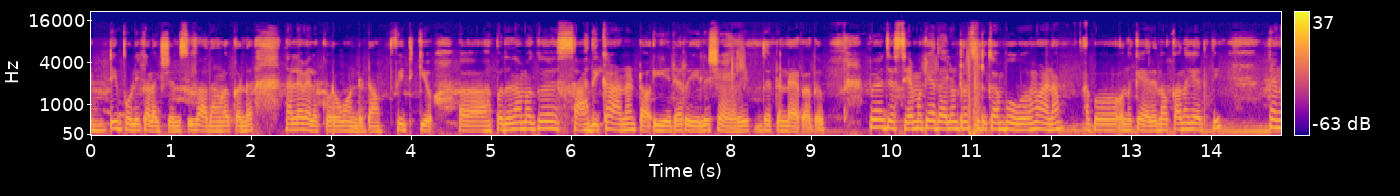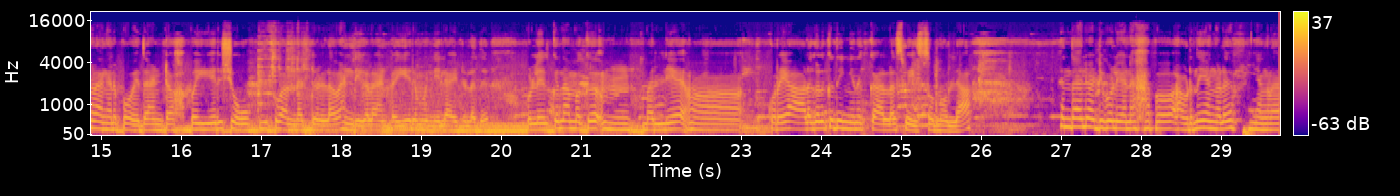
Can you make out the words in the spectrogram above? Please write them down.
അടിപൊളി കളക്ഷൻസ് സാധനങ്ങളൊക്കെ ഉണ്ട്. നല്ല വിലക്കുറവുണ്ട് കേട്ടോ ഫിറ്റ്ക്യൂ അപ്പോൾ ഇത് നമുക്ക് സാധിക്കാണ് കേട്ടോ ഈ ഒരു റീൽ ഷെയർ ചെയ്തിട്ടുണ്ടായിരുന്നത്. അപ്പോൾ ജസ്റ്റ് നമുക്ക് ഏതായാലും ഡ്രസ്സ് എടുക്കാൻ പോകുകയും വേണം. അപ്പോൾ ഒന്ന് കയറി നോക്കാമെന്ന് കരുതി. ഞങ്ങൾ അങ്ങനെ പോയതാണ് കേട്ടോ അപ്പോൾ ഈ ഒരു ഷോപ്പിലേക്ക് വന്നിട്ടുള്ള വണ്ടികളാണ് കേട്ടോ ഈ ഒരു മുന്നിലായിട്ടുള്ളത്. ഉള്ളിലേക്ക് നമുക്ക് വലിയ കുറേ ആളുകൾക്ക് തിങ്ങി നിൽക്കാനുള്ള സ്പേസ് ഒന്നുമില്ല. എന്തായാലും അടിപൊളിയാണ്. അപ്പോൾ അവിടുന്ന് ഞങ്ങൾ ഞങ്ങളെ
